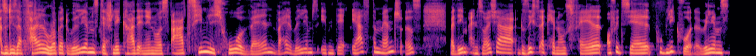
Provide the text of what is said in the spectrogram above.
Also dieser Fall Robert Williams, der schlägt gerade in den USA ziemlich hohe Wellen, weil Williams eben der erste Mensch ist, bei dem ein solcher Gesichtserkennungsfail offiziell publik wurde. Williams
